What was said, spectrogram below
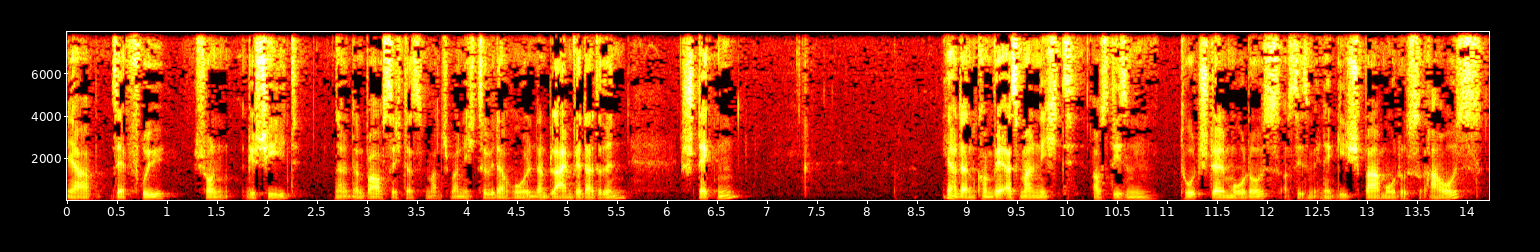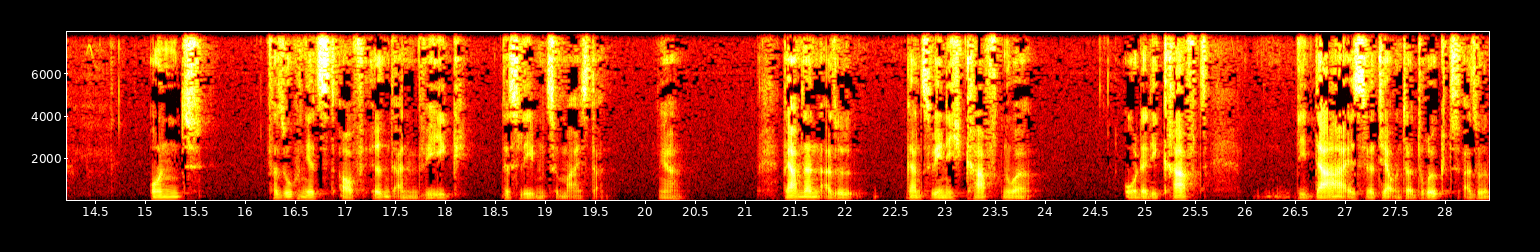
ja sehr früh schon geschieht, ne, dann braucht sich das manchmal nicht zu wiederholen, dann bleiben wir da drin, stecken. Ja, dann kommen wir erstmal nicht aus diesem Totstellmodus, aus diesem Energiesparmodus raus und versuchen jetzt auf irgendeinem Weg das Leben zu meistern. Ja. Wir haben dann also ganz wenig Kraft nur oder die Kraft, die da ist, wird ja unterdrückt, also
